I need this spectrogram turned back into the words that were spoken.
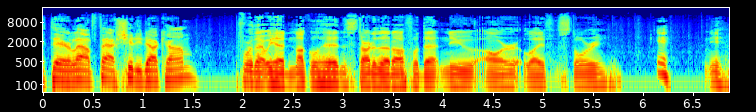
right there. Loudfastshitty.com. Before that, we had Knucklehead and started that off with that new Our Life story. Eh. Yeah.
